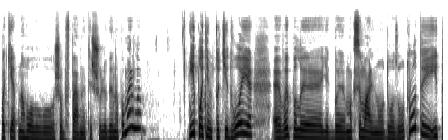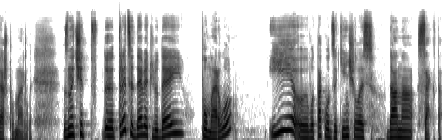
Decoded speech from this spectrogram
пакет на голову, щоб впевнитись, що людина померла. І потім то ті двоє е, випили якби, максимальну дозу отрути і теж померли. Значить, е, 39 людей померло, і е, от так от закінчилась дана секта.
